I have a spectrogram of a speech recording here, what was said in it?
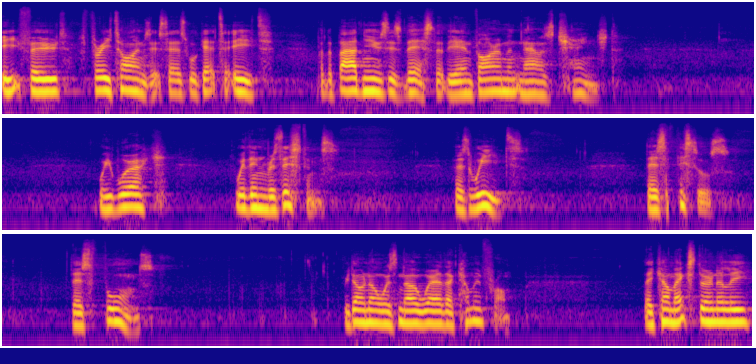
Eat food three times, it says we'll get to eat. But the bad news is this that the environment now has changed. We work within resistance. There's weeds, there's thistles, there's thorns. We don't always know where they're coming from. They come externally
